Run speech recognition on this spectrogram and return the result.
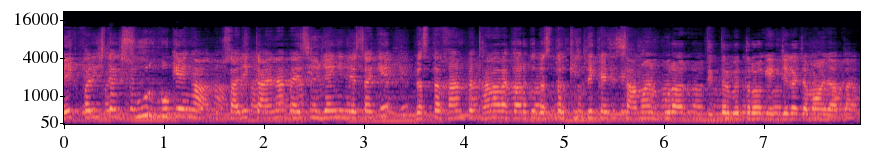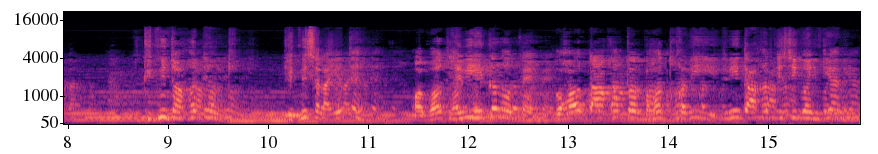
ایک فرشتہ ایک سور پھکے گا تو ساری کائنات ایسی ہو جائیں گی جیسا کہ دسترخوان پہ کھانا رکھا اور دستر کھینچتے کیسے سامان پورا تتر بتر ہو کے ایک جگہ جمع ہو جاتا ہے۔ کتنی طاقت ہے ان کی کتنی صلاحیتیں ہیں۔ اور بہت ہیوی ہیکل ہوتے ہیں۔ بہت طاقت اور بہت قوی، اتنی طاقت کسی کو انتہا نہیں۔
